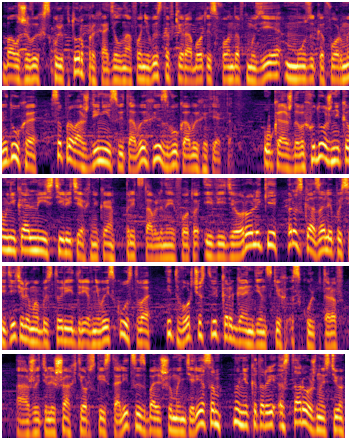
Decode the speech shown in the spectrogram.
Бал живых скульптур проходил на фоне выставки работ из фондов музея «Музыка формы и духа» в сопровождении световых и звуковых эффектов. У каждого художника уникальные стили техника. Представленные фото и видеоролики рассказали посетителям об истории древнего искусства и творчестве карагандинских скульпторов. А жители шахтерской столицы с большим интересом, но некоторой осторожностью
